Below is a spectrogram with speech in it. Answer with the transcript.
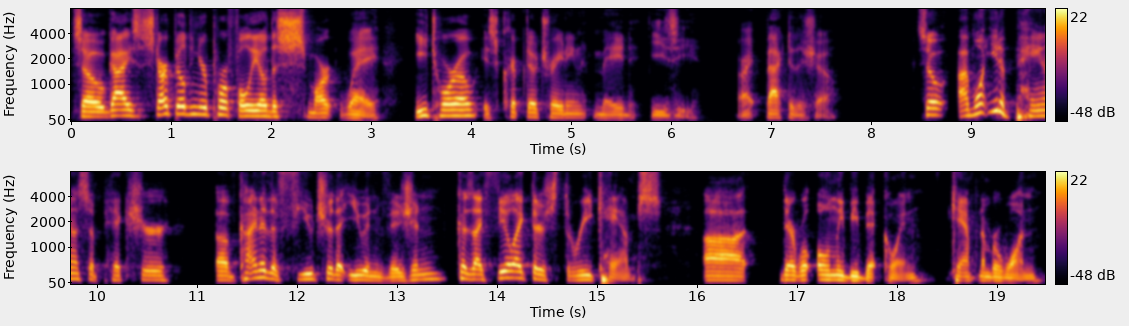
So guys, start building your portfolio the smart way eToro is crypto trading made easy. All right, back to the show. So I want you to paint us a picture of kind of the future that you envision, because I feel like there's three camps. Uh, there will only be Bitcoin, camp number one.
